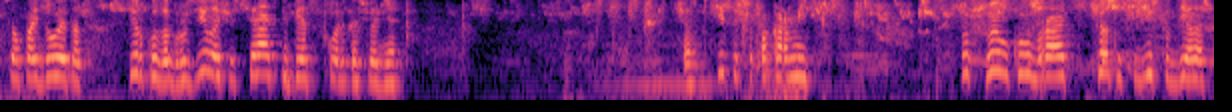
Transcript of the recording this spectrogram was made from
Все, пойду этот стирку загрузила, еще стирать пипец сколько сегодня. Сейчас птиц еще покормить. Сушилку убрать. Что ты сидишь тут делаешь?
